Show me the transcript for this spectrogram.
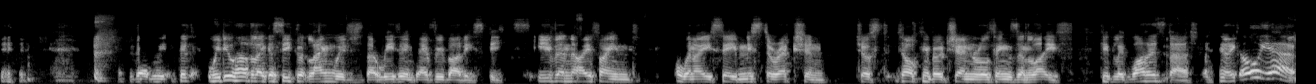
we, we do have like a secret language that we think everybody speaks. Even I find when I say misdirection just talking about general things in life. People like, what is that? Like, oh yeah,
